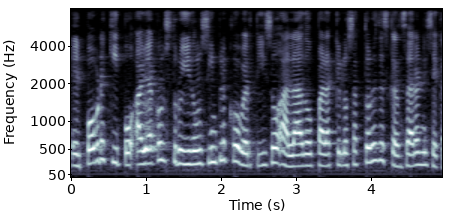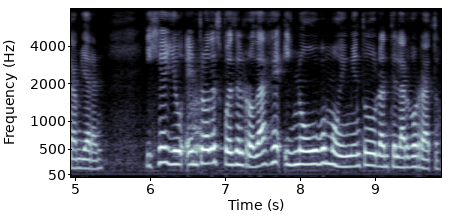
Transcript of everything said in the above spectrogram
El pobre equipo había construido un simple cobertizo al lado para que los actores descansaran y se cambiaran, y Heyu entró después del rodaje y no hubo movimiento durante largo rato.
